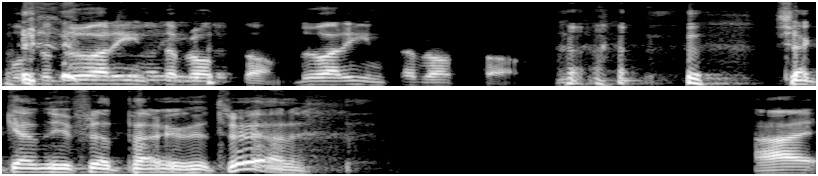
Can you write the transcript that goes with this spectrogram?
Bosse, du har inte bråttom. Du har inte bråttom. Käkar en ny Fred Perry-tröja? Nej,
